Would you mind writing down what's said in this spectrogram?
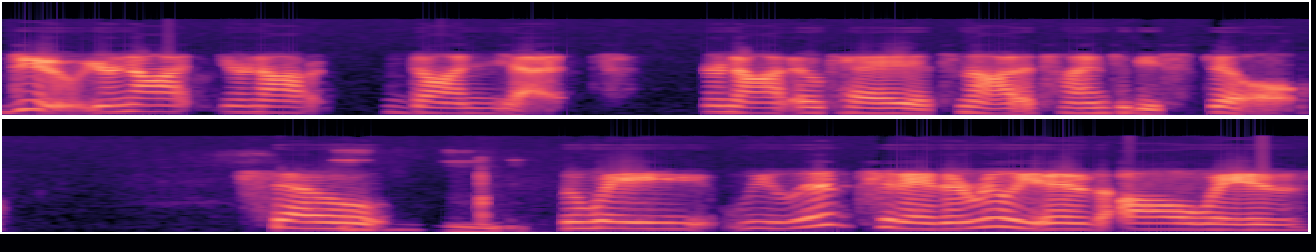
do. You're not you're not done yet. You're not okay. It's not a time to be still. So mm-hmm. the way we live today, there really is always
